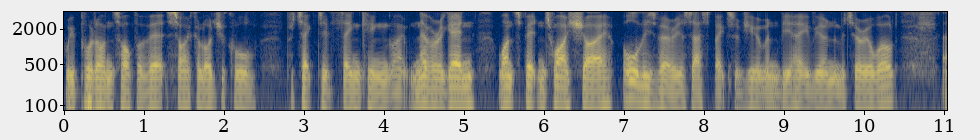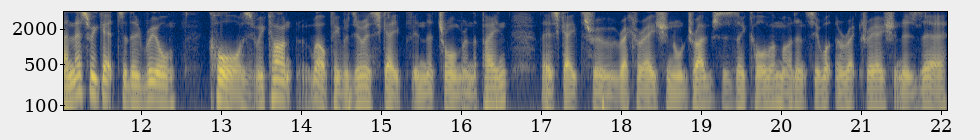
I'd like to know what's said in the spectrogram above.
we put on top of it, psychological protective thinking, like never again, once bitten, twice shy, all these various aspects of human behavior in the material world, unless we get to the real cause, we can't, well, people do escape in the trauma and the pain, they escape through recreational drugs, as they call them. I don't see what the recreation is there.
